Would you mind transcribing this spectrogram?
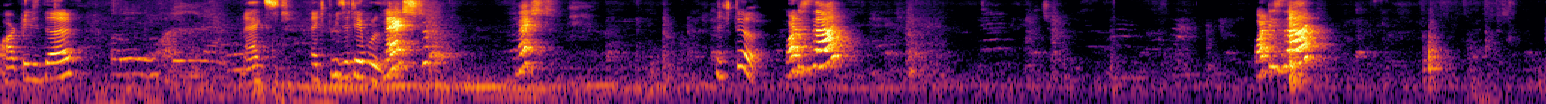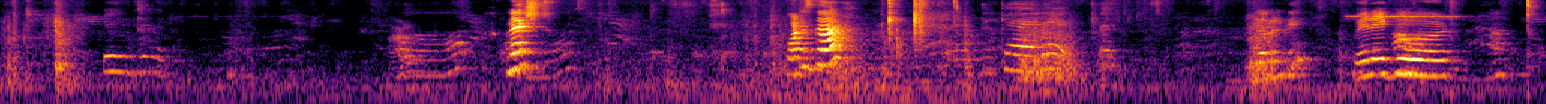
What is that? Next. Next vegetable. Next. Next. Next. What is that? What is that? Next. What is that? Very good.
